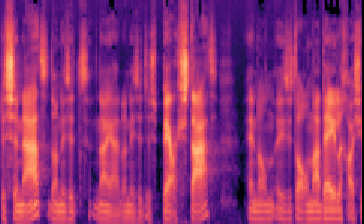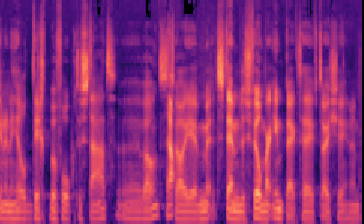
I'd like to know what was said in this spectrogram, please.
de Senaat. Dan is het, nou ja, dan is het dus per staat. En dan is het al nadelig als je in een heel dicht bevolkte staat uh, woont. Terwijl je met stem dus veel meer impact heeft als je in een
